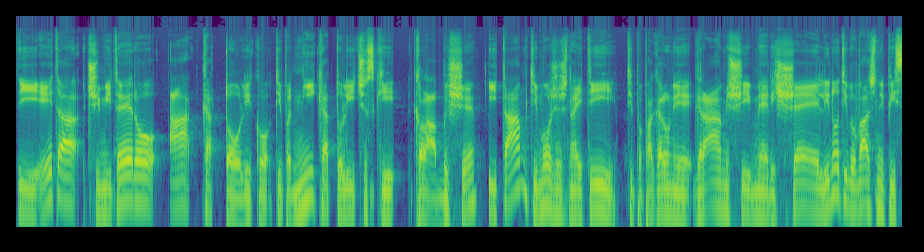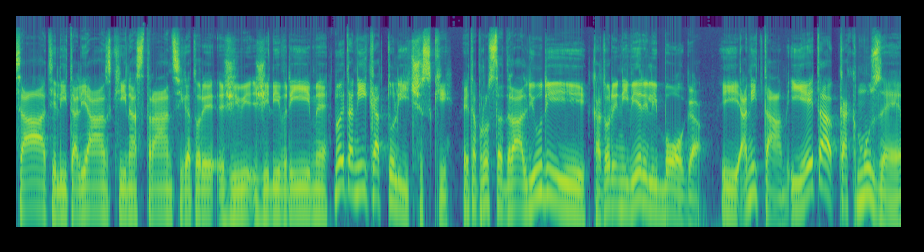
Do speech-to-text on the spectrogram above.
И это цимитеро а католико, типа не католический кладбище. И там ты можешь найти типа похороны Грамши, Мэри Шелли, ну типа важные писатели итальянские, иностранцы, которые жили, жили в Риме. Но это не католический. Это просто для людей, которые не верили в Бога. И они там. И это как музей,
